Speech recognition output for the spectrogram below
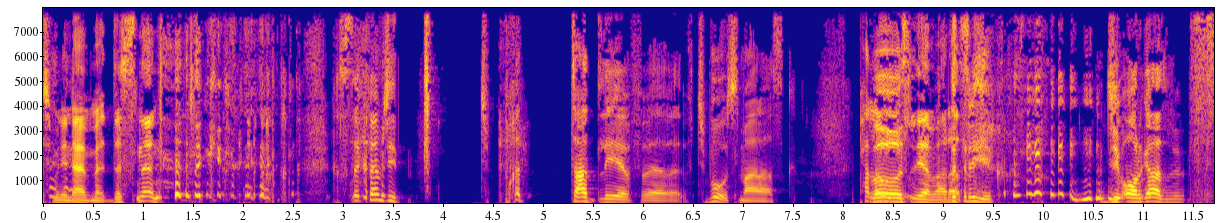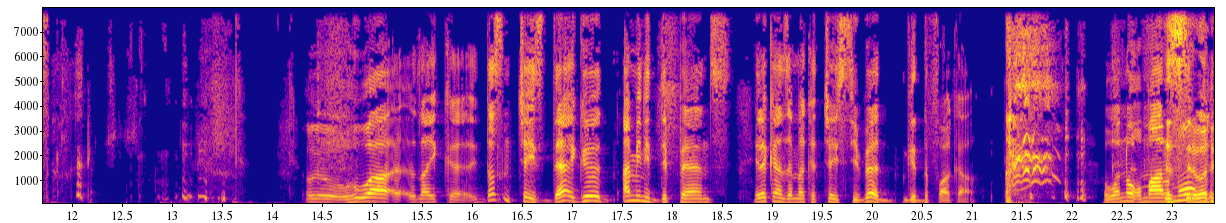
80 عام ما دا السنان خصك فهمتي تبقى تعض لي في تبوس مع راسك. بحال بوس ليا مع راسك. تجيب orgasm وهو like doesn't taste that good. I mean it depends. الا كان زعما get the fuck out. هو normalement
